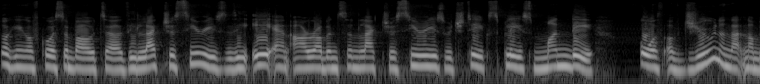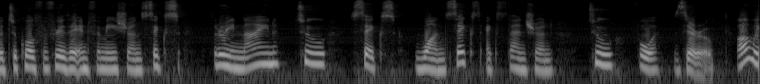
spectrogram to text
talking, of course, about uh, the lecture series, the A.N.R. Robinson Lecture Series, which takes place Monday, 4th of June. And that number to call for further information, 639 2616, extension 240. Well, we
